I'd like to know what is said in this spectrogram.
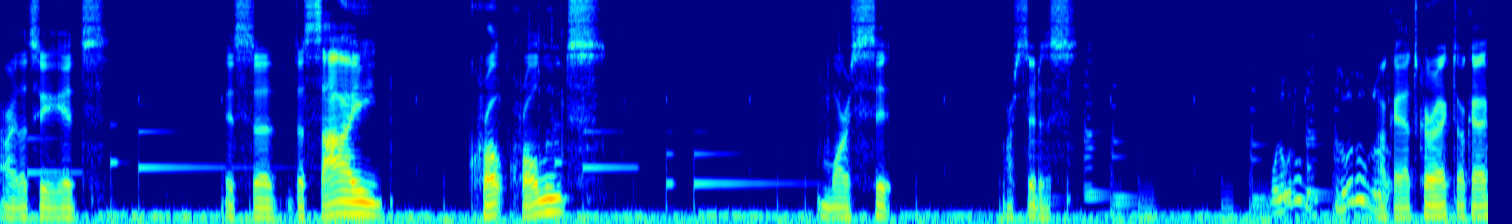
Alright, let's see. It's it's the the side Cro Crolutes Marcit Marcitus. Okay, that's correct. Okay.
